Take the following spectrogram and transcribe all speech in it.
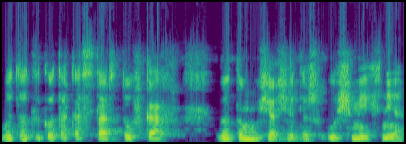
bo to tylko taka startówka, bo to musia się też uśmiechnie.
